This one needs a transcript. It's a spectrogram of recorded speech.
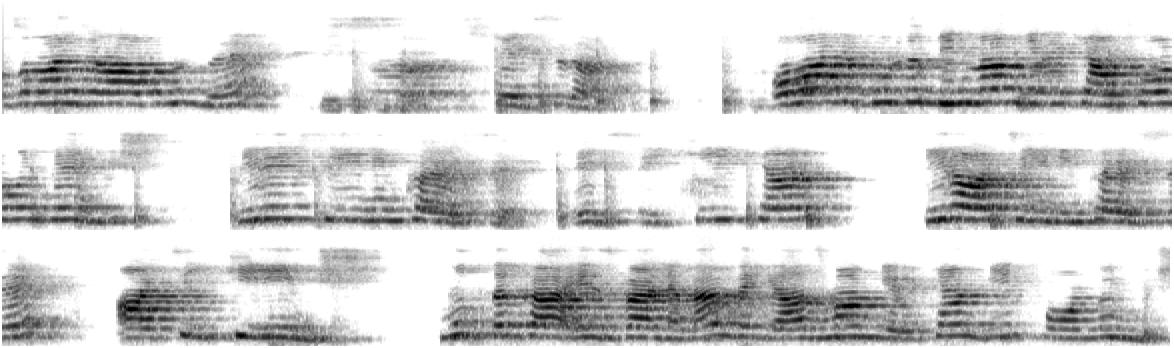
O zaman cevabınız ne? eksi 4 Eksi 4. O halde burada bilmem gereken formül neymiş? 1 eksi i'nin karesi eksi 2 iken 1 artı i'nin karesi artı 2 i'ymiş. Mutlaka ezberlemem ve yazmam gereken bir formülmüş.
